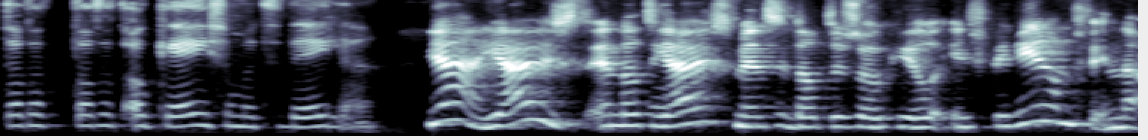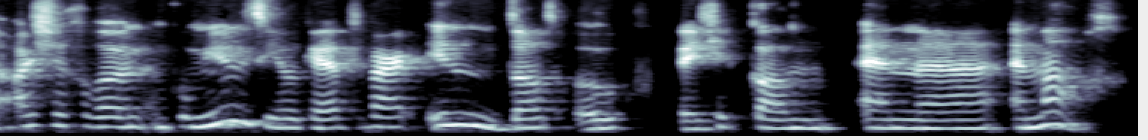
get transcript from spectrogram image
dat het, dat het oké is om het te delen. Ja, juist. En dat juist mensen dat dus ook heel inspirerend vinden. Als je gewoon een community ook hebt waarin dat ook een beetje kan en, uh, en mag.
